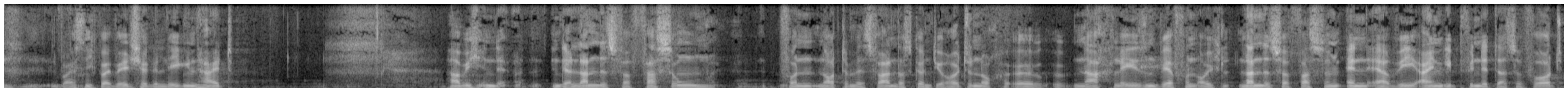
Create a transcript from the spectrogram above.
weiß nicht bei welcher Gelegenheit, habe ich in der, in der Landesverfassung von Nordrhein-Westfalen, das könnt ihr heute noch äh, nachlesen, wer von euch Landesverfassung NRW eingibt, findet das sofort.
